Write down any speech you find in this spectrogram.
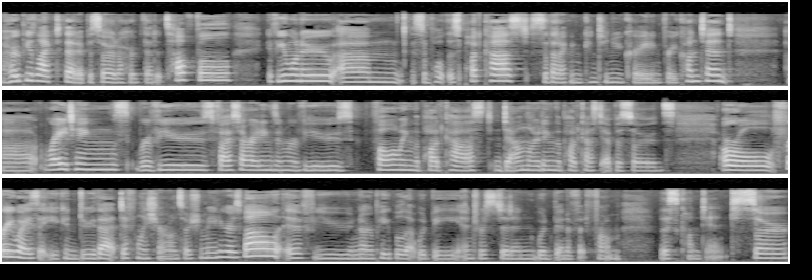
I hope you liked that episode. I hope that it's helpful. If you want to um, support this podcast so that I can continue creating free content, uh, ratings, reviews, five star ratings and reviews, following the podcast, downloading the podcast episodes, are all free ways that you can do that. Definitely share on social media as well if you know people that would be interested and would benefit from this content. So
